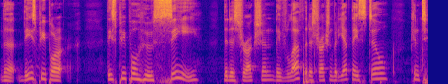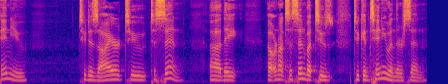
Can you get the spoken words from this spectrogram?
that these people are these people who see the destruction, they've left the destruction, but yet they still continue to desire to to sin. Uh, they uh, or not to sin, but to to continue in their sin.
